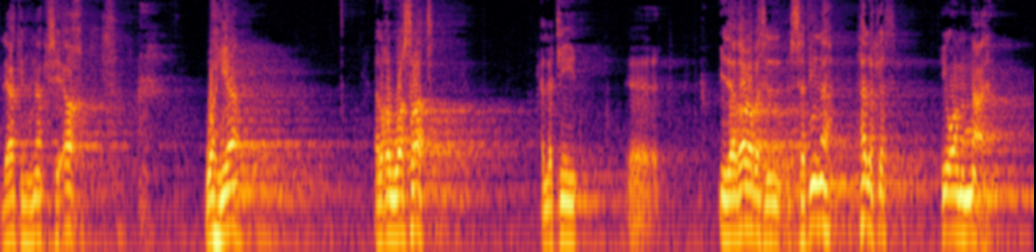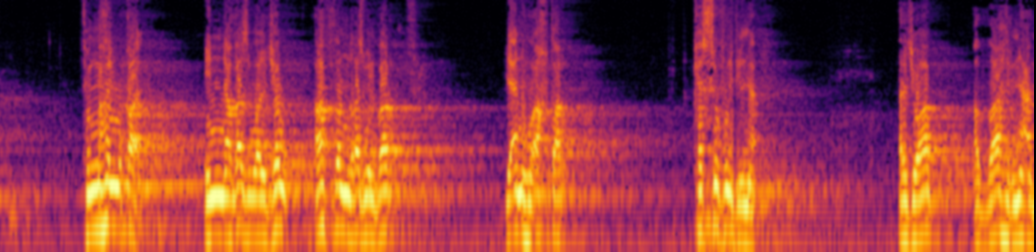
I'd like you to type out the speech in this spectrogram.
لكن هناك شيء آخر وهي الغواصات التي آه، إذا ضربت السفينة هلكت هي ومن معها. ثم هل يقال إن غزو الجو أفضل من غزو البر؟ لأنه أخطر كالسفن في الماء. الجواب الظاهر نعم.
